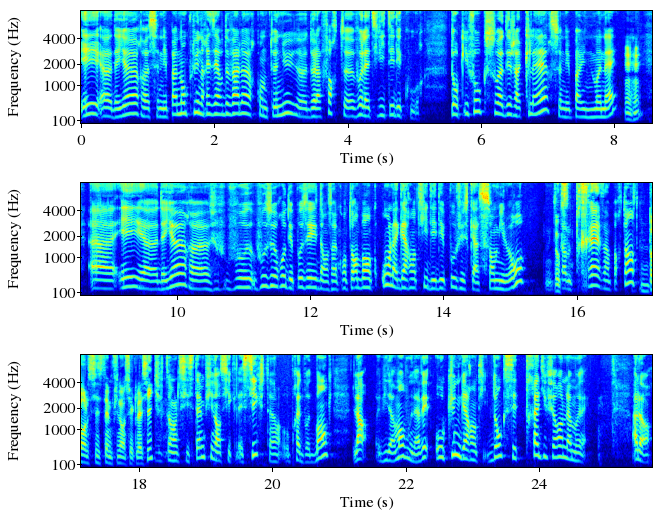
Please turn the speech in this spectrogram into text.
Et d'ailleurs, ce n'est pas non plus une réserve de valeur compte tenu de la forte volatilité des cours. Donc il faut que ce soit déjà clair, ce n'est pas une monnaie. Mhm. Euh, et euh, d'ailleurs, euh, vos, euros déposés dans un compte en banque ont la garantie des dépôts jusqu'à 100 000 euros. Une somme très importante. Dans le système financier classique Dans le système financier classique, auprès de votre banque. Là, évidemment, vous n'avez aucune garantie. Donc c'est très différent de la monnaie. Alors,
